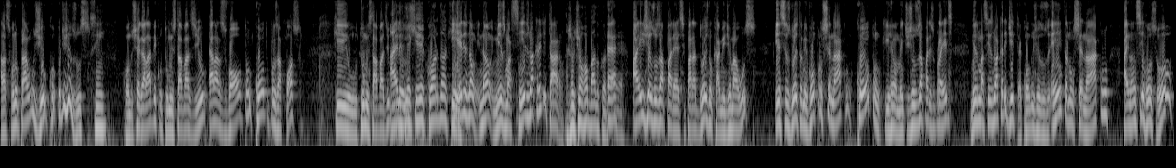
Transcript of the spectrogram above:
elas foram para ungir o corpo de Jesus. Sim. Quando chega lá, vê que o túmulo está vazio, elas voltam, contam para os apóstolos que o túmulo está vazio. Aí eles meio Jesus- que recordam aqui. e eles não, não, mesmo assim eles não acreditaram. Achou que tinham roubado o corpo. É. Aí Jesus aparece para dois no caminho de Maús. Esses dois também vão para o cenáculo, contam que realmente Jesus apareceu para eles, mesmo assim eles não acreditam. É quando Jesus entra no cenáculo, aí rosto: Ô,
